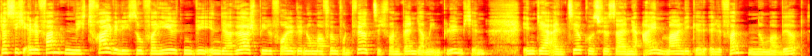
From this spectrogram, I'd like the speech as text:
dass sich Elefanten nicht freiwillig so verhielten wie in der Hörspielfolge Nummer 45 von Benjamin Blümchen, in der ein Zirkus für seine einmalige Elefantennummer wirbt,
